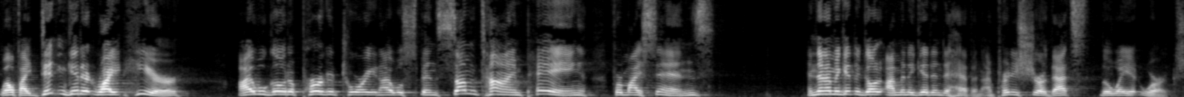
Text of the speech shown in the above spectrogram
well, if I didn't get it right here, I will go to purgatory and I will spend some time paying for my sins, and then I'm going to get to go, I'm going to get into heaven. I'm pretty sure that's the way it works.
